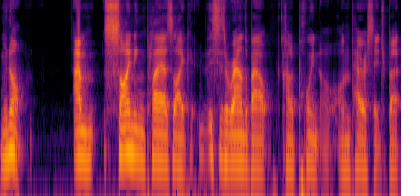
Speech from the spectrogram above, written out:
We're not. And signing players like this is a roundabout kind of point on Perisic, but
